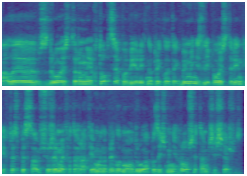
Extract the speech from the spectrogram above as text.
Але з другої сторони, хто в це повірить, наприклад, якби мені з ліпової сторінки хтось писав чужими фотографіями, наприклад, мого друга, позич мені гроші там чи ще щось.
